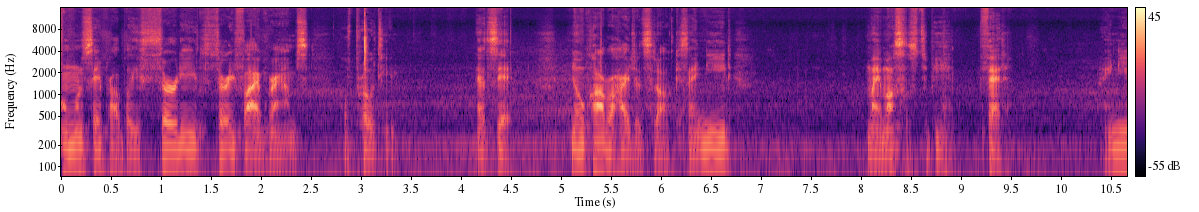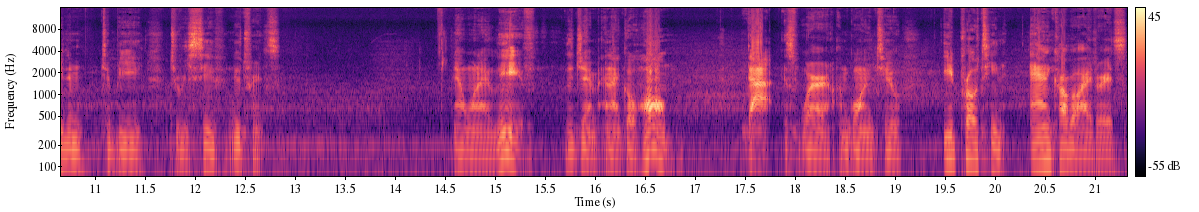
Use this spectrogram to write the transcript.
I'm going to say probably 30, 35 grams of protein. That's it. No carbohydrates at all because I need my muscles to be fed. I need them to be to receive nutrients. Now when I leave the gym and I go home, that is where I'm going to eat protein and carbohydrates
